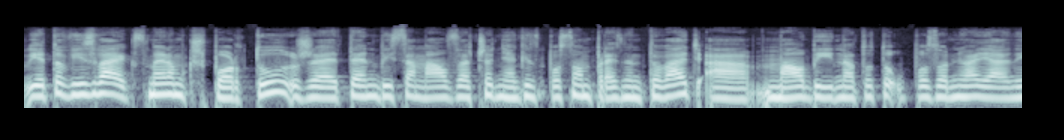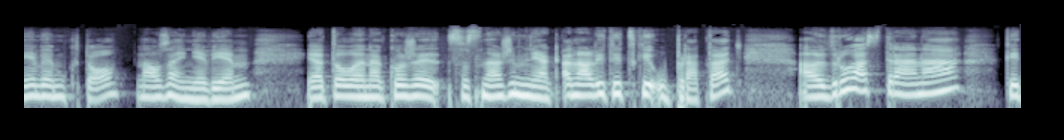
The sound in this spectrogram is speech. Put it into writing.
je to výzva aj k smerom k športu, že ten by sa mal začať nejakým spôsobom prezentovať a mal by na toto upozorňovať. Ja neviem kto, naozaj neviem. Ja to len akože sa snažím nejak analyticky upratať. Ale druhá strana, keď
